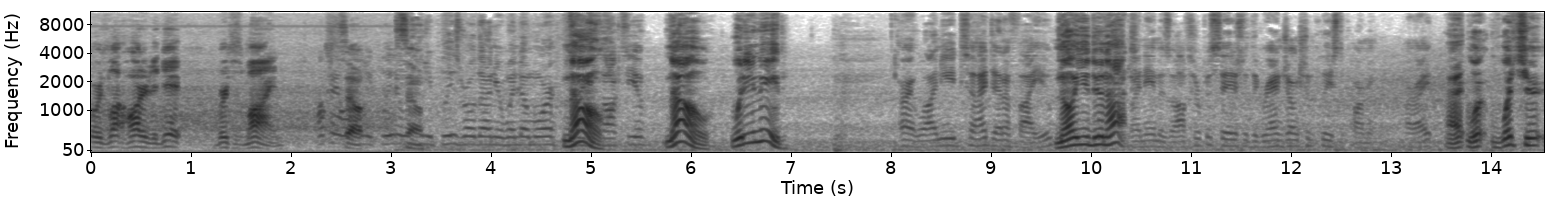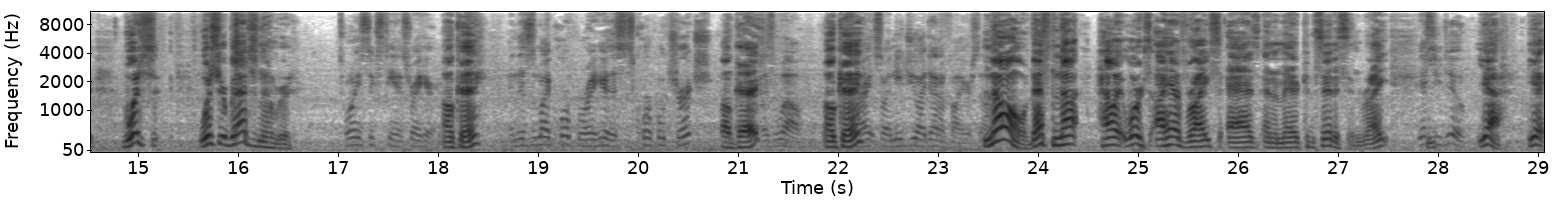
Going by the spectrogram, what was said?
or it's a lot harder to get versus mine. Okay, well, So- can, you please, so- can you please roll down your window more? No. Talk to you. No. What do you need? All right, well, I need to identify you. No, you do not. My name is Officer Posadas with the Grand Junction Police Department. All right, All right. What what's your what's what's your badge number? 2016. It's right here. Okay. And this is my corporal right here. This is Corporal Church Okay. as well. Okay. All right, so I need you to identify yourself. No, that's not how it works. I have rights as an American citizen, right? Yes, you do. Yeah, yeah.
